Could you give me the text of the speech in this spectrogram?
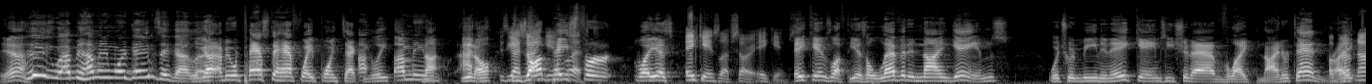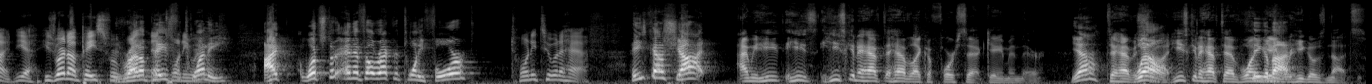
Yeah. I mean, how many more games they got We left? got, I mean, we're past the halfway point technically. I- I mean, Not- you know, He's he's on pace left. for well, he has Eight games left. Sorry, eight games. eight games left. He has 11 and nine games, which would mean in eight games he should have like nine or 10, About right? nine. Yeah, he's right on pace for He's right on in that pace for 20 20. range. I what's their NFL record? 24. 22 and a half. He's got a shot. I mean, he, he's he's going to have to have like a four set game in there Yeah, to have a well, shot. He's going to have to have one game about where it. he goes nuts.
